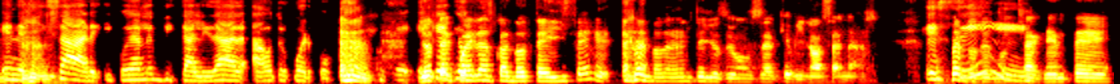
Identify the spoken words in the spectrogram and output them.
energizar y puedan darle vitalidad a otro cuerpo. ¿Yo te acuerdas cuando te hice? Normalmente yo soy un ser que vino a sanar. Eh, Entonces mucha gente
